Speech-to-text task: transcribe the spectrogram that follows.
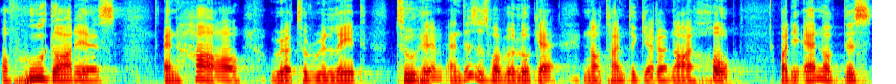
of who God is and how we are to relate to Him. And this is what we'll look at in our time together. Now, I hope by the end of this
